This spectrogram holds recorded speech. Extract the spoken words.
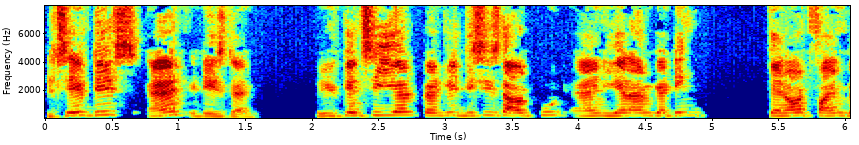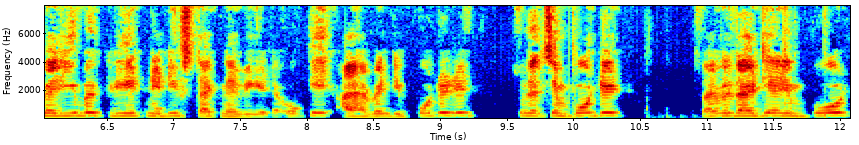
We'll save this and it is done. You can see here currently this is the output and here I'm getting cannot find variable create native stack navigator. Okay, I haven't imported it. So let's import it. So I will write here import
